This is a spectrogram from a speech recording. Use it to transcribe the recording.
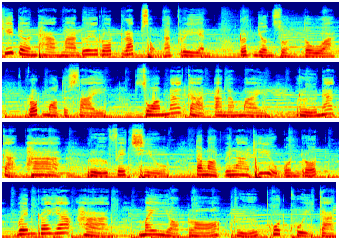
ที่เดินทางมาด้วยรถรับส่งนักเรียน รถยนต์ส่วนตัว รถมอเตอร์ไซค์สวมหน้ากากอนามัย หรือหน้ากากผ้า หรือเฟสชิลตลอดเวลาที่อยู่บนรถ เว้นระยะห่าง ไม่หยอกล้อหรือพูดคุยกัน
